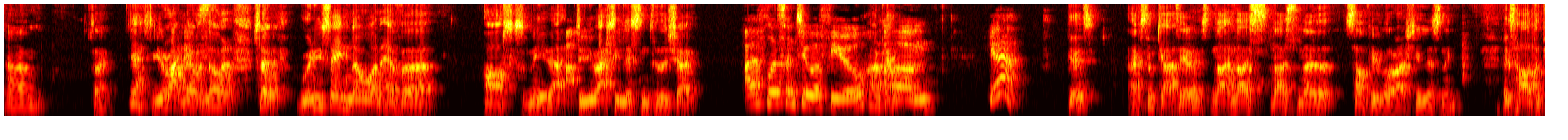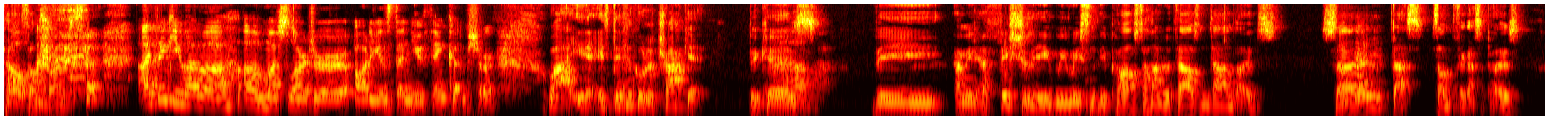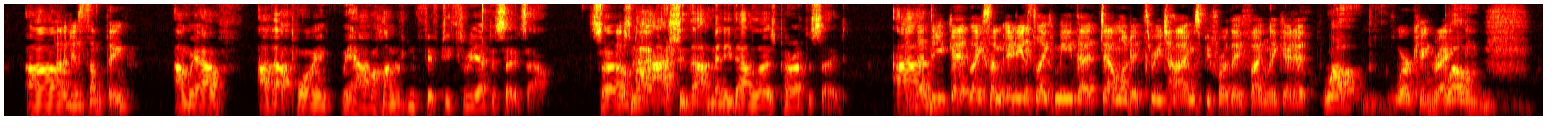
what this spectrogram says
Um, so, yes, you're right. No, no one. So, when you say no one ever asks me that, do you actually listen to the show? I've listened to a few. Okay. Um, yeah. Good. Excellent. Glad to hear it. It's ni- nice, nice to know that some people are actually listening. It's hard to tell Oh. sometimes. I think you have a, a much larger audience than you think, I'm sure. well, it's difficult to track it because Oh. the, I mean, officially, we recently passed 100,000 downloads. So Okay. that's something, I suppose. Um, that is something. and we have, at that point, we have 153 episodes out. So it's not actually that many downloads per episode. And then you get like some idiots like me that download it three times before they finally get it well, working, right? Well,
